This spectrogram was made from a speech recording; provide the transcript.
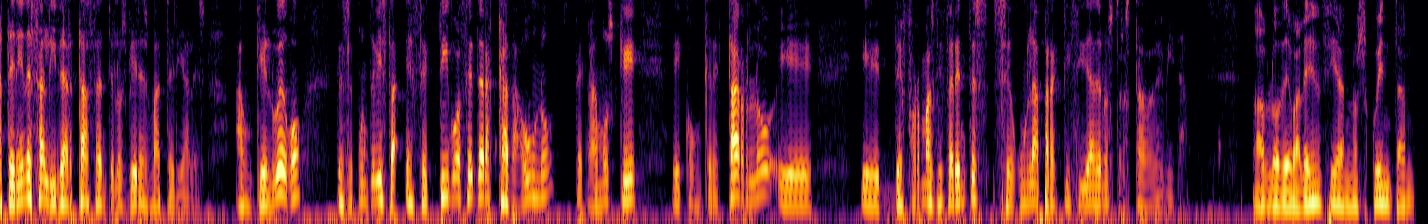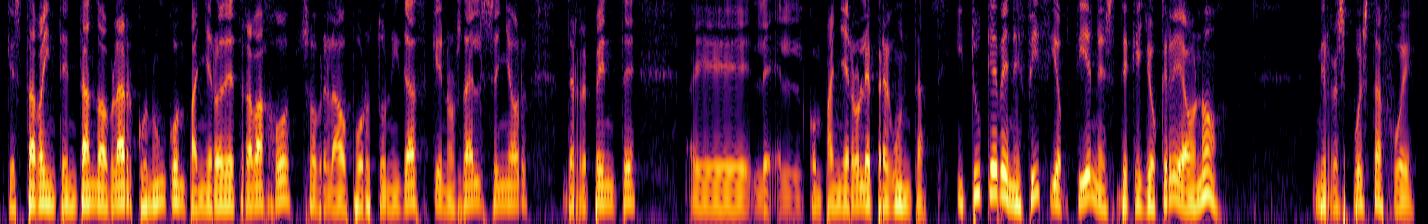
a tener esa libertad ante los bienes materiales. Aunque luego, desde el punto de vista efectivo, etcétera, cada uno tengamos que eh, concretarlo eh, eh, de formas diferentes según la practicidad de nuestro estado de vida. Pablo de Valencia nos cuenta que estaba intentando hablar con un compañero de trabajo sobre la oportunidad que nos da el Señor. De repente, el compañero le pregunta, ¿y tú qué beneficio obtienes de que yo crea o no? Mi respuesta fue,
